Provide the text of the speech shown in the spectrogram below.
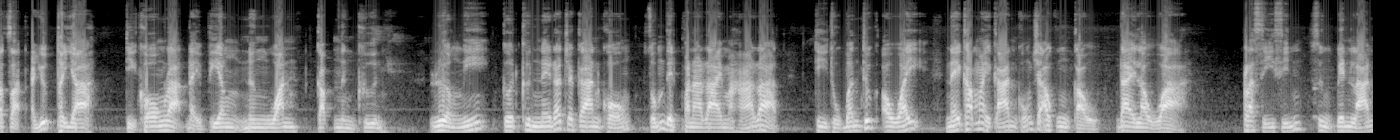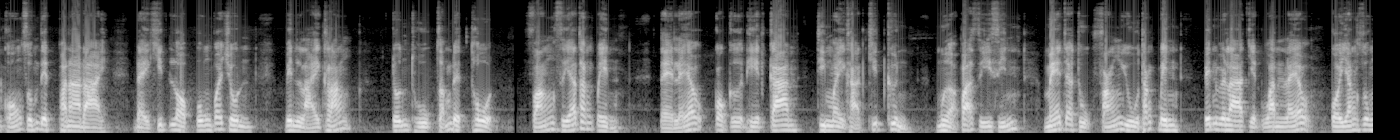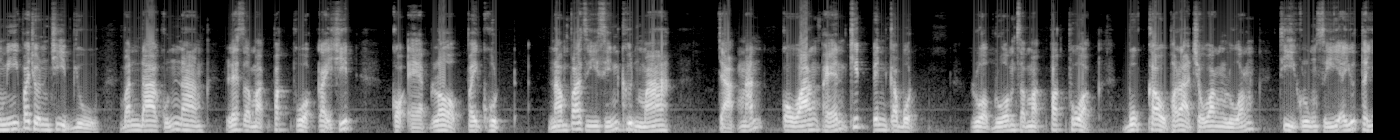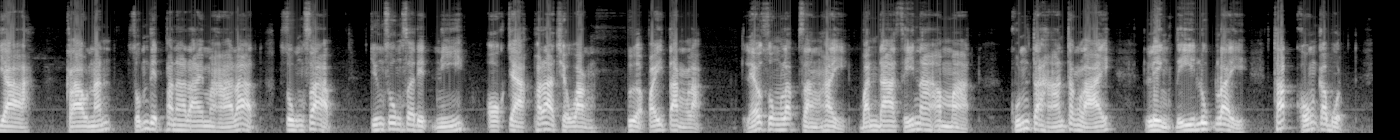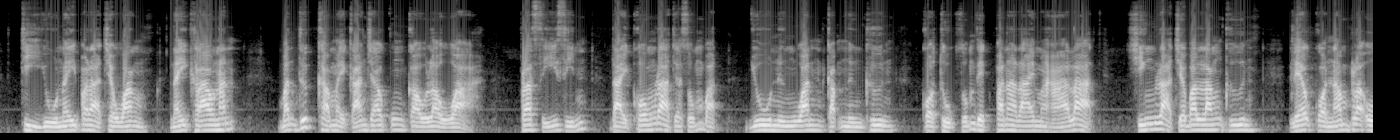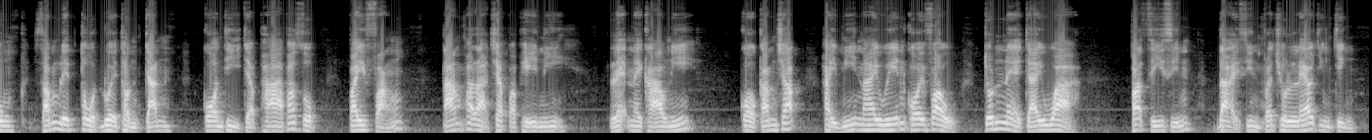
กษัตริย์อยุธยาที่ครองราชได้เพียงหนึ่งวันกับหนึ่งคืน เรื่องนี้เกิดขึ้นในรัชกาลของสมเด็จพระนารายมหาราชที่ถูกบันทึกเอาไว้ในคำให้การของชาวกรุงเก่าได้เล่าว่า พระศรีสินซึ่งเป็นหลานของสมเด็จพระนารายณ์ได้คิดหลอบปลงพระชนเป็นหลายครั้ง จนถูกสำเร็จโทษ ฝังเสียทั้งเป็น แต่แล้วก็เกิดเหตุการณ์ที่ไม่คาดคิดขึ้น เมื่อพระศรีสินแม้จะถูกฝังอยู่ทั้งเป็นเป็นเวลาเจ็ดวันแล้ว ก็ยังทรงมีพระชนชีพอยู่ บรรดาขุนนางและสมัครพรรคพวกใกล้ชิด ก็แอบลอบไปขุดนำพระศรีสินขึ้นมา จากนั้นก็วางแผนคิดเป็นกบฏ รวบรวมสมัครพรรคพวก บุกเข้าพระราชวังหลวง ที่กรุงศรีอยุธยา คราวนั้นสมเด็จพระนารายมหาราชทรงทราบ จึงทรงเสด็จหนีออกจากพระราชวังเพื่อไปตั้งหลัก แล้วทรงรับสั่งให้บรรดาเสนาอำมาตย์ขุนทหารทั้งหลายเล่งตีลุกไล่ทัพของกบฏที่อยู่ในพระราชวัง ในคราวนั้น บันทึกคำให้การชาวกรุงเก่าเล่าว่า พระศรีสินได้ครองราชสมบัติอยู่หนึ่งวันกับหนึ่งคืน ก็ถูกสมเด็จพระนารายมหาราช ชิงราชบัลลังก์คืน แล้วก็นำพระองค์สำเร็จโทษด้วยท่อนจันทร์ก่อนที่จะพาพระศพไปฝังตามพระราชประเพณี และในคราวนี้ ก็กำชับให้มีนายเวรคอยเฝ้า จนแน่ใจว่า พระศรีสินได้สิ้นพระชนแล้วจริง ๆ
